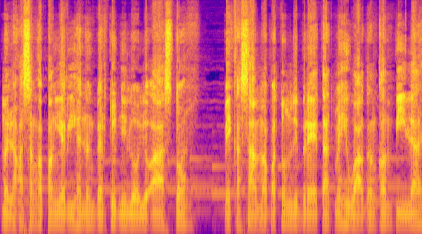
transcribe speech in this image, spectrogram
Malakas ang kapangyarihan ng bertud ni Lolo Astong. May kasama pa tong libreta at mahiwagang kampilan.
